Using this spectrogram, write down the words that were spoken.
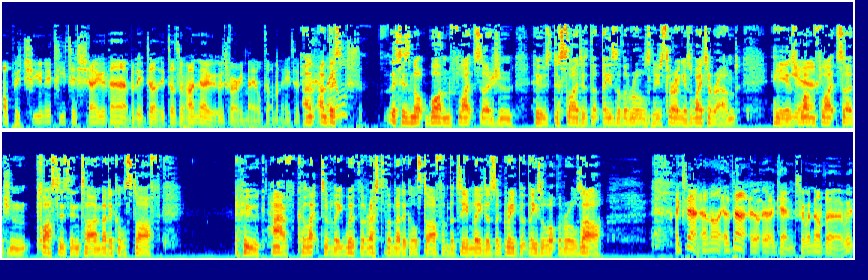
opportunity to show that, but it does it doesn't. I know it was very male dominated. And- and this- also- this is not one flight surgeon who's decided that these are the rules and who's throwing his weight around. He is Yeah. one flight surgeon plus his entire medical staff who have collectively with the rest of the medical staff and the team leaders agreed that these are what the rules are. Exactly, and I, that uh, again to another. We,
